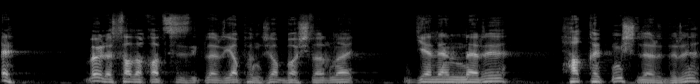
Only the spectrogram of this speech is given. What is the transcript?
Eh, böyle sadakatsizlikler yapınca başlarına gelenleri hak etmişlerdir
